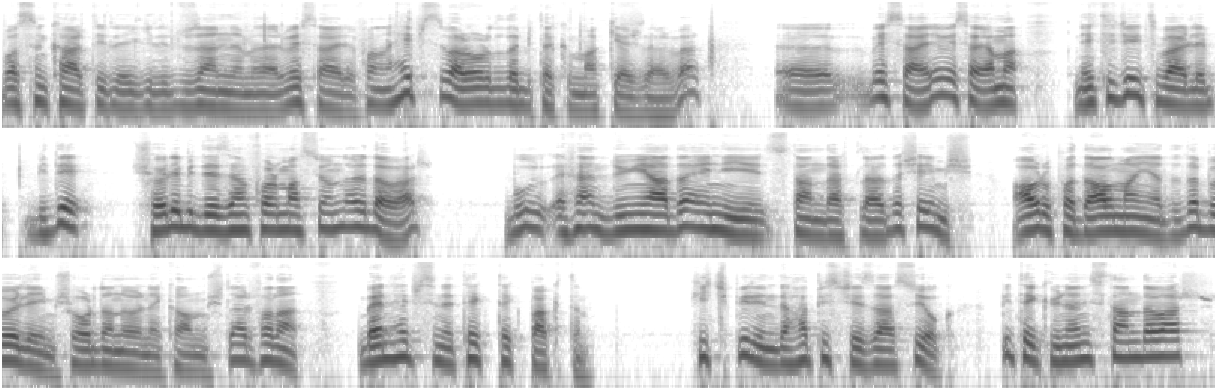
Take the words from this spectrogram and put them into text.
basın kartı ile ilgili düzenlemeler vesaire falan hepsi var. Orada da bir takım makyajlar var. E, vesaire vesaire ama netice itibariyle bir de şöyle bir dezenformasyonları da var. Bu efendim dünyada en iyi standartlarda şeymiş. Avrupa'da, Almanya'da da böyleymiş. Oradan örnek almışlar falan. Ben hepsine tek tek baktım. Hiçbirinde hapis cezası yok. Bir tek Yunanistan'da var.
